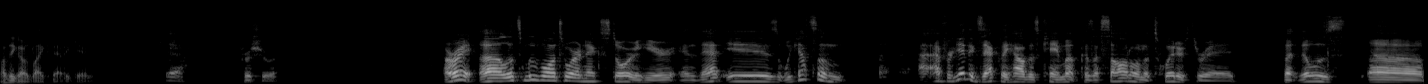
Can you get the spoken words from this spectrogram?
I think I would like that again. Yeah, for sure. All right, uh, let's move on to our next story here, and that is we got some. I- I forget exactly how this came up because I saw it on a Twitter thread, but there was uh,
